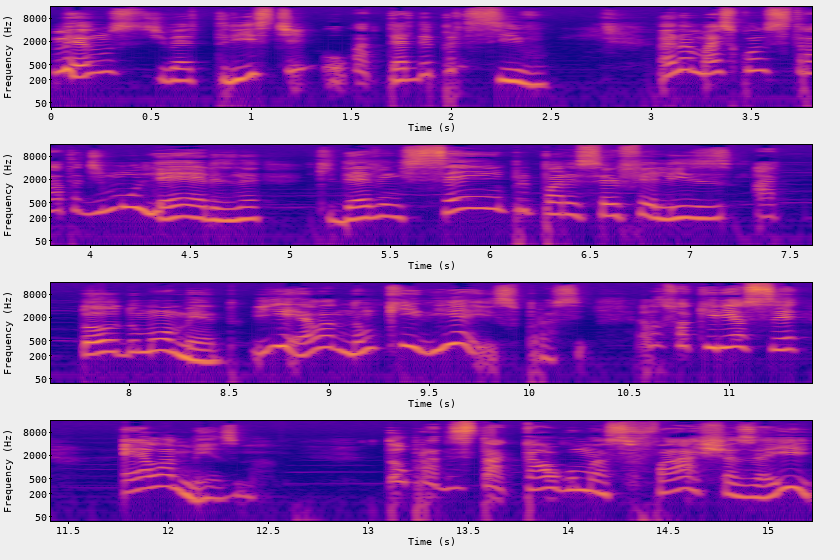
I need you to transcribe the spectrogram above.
mesmo se estiver triste ou até depressivo. Ainda mais quando se trata de mulheres, né, que devem sempre parecer felizes a todo momento. E ela não queria isso para si. Ela só queria ser ela mesma. Então, para destacar algumas faixas aí,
